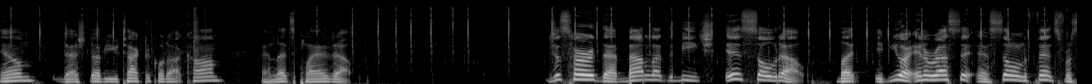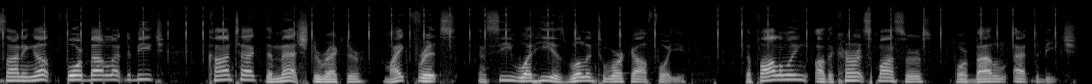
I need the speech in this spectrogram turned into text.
m-wtactical.com and let's plan it out. Just heard that Battle at the Beach is sold out, but if you are interested and still on the fence for signing up for Battle at the Beach, contact the match director, Mike Fritz, and see what he is willing to work out for you. The following are the current sponsors for Battle at the Beach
